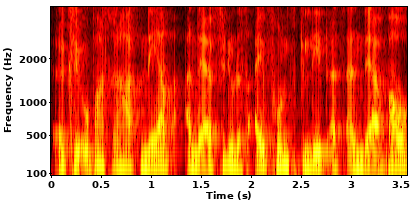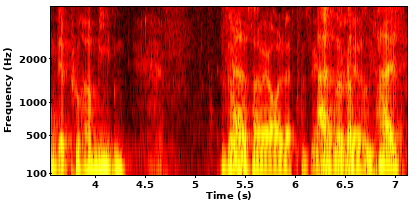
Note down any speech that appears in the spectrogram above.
äh, Kleopatra hat näher an der Erfindung des iPhones gelebt als an der Erbauung der Pyramiden. So. Ja, das habe ich auch letztens irgendwo also das gelesen. ist halt,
